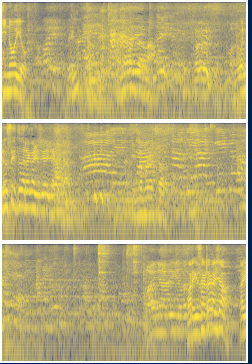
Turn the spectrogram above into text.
ജിനോയോ? പൊന്നൂസ് ഇതുവരെ കഴിച്ചു കഴിഞ്ഞാൽ വർഗീസ് ഏട്ടാ കഴിച്ചോ? കഴി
